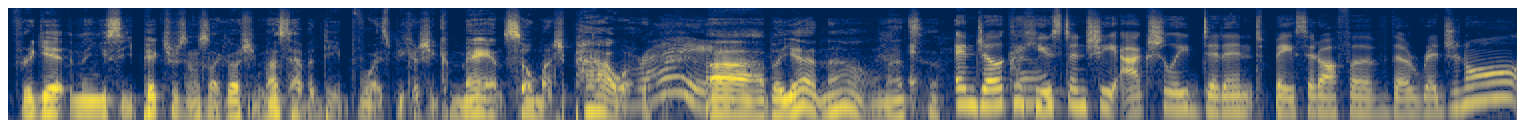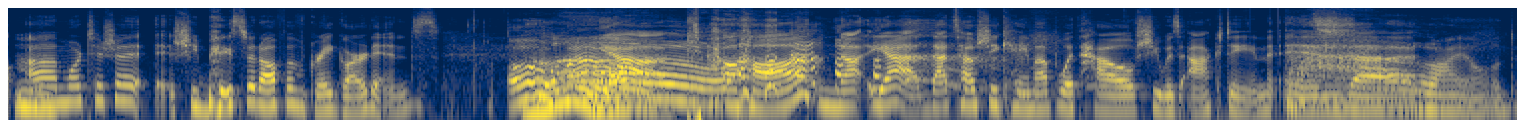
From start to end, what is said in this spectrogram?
forget, and then you see pictures and it's like, oh, she must have a deep voice because she commands so much power. Right. Uh, but yeah, no, that's. Uh, Anjelica Huston, she actually didn't base it off of the original uh, Morticia. She based it off of Grey Gardens. Oh, wow. Yeah. Uh huh. Not yeah. That's how she came up with how she was acting and. Uh, Wild.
